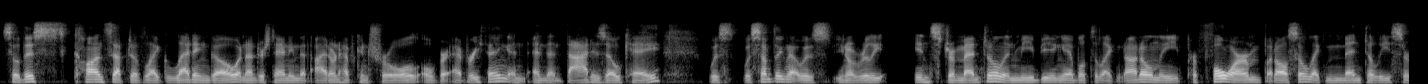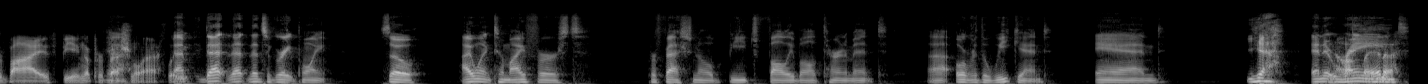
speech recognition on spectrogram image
So this concept of like letting go and understanding that I don't have control over everything and, and then that is okay was was something that was, you know, really instrumental in me being able to like not only perform but also like mentally survive being a professional yeah. athlete. Um, that that that's a great point. So I went to my first professional beach volleyball tournament uh, over the weekend, and yeah, and it in rained.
